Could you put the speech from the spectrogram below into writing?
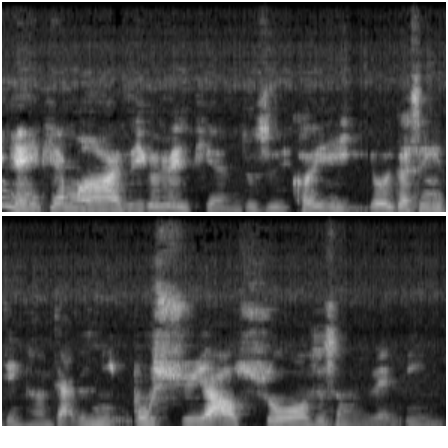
一年一天吗？还是一个月一天？就是可以有一个心理健康假，就是你不需要说是什么原因。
